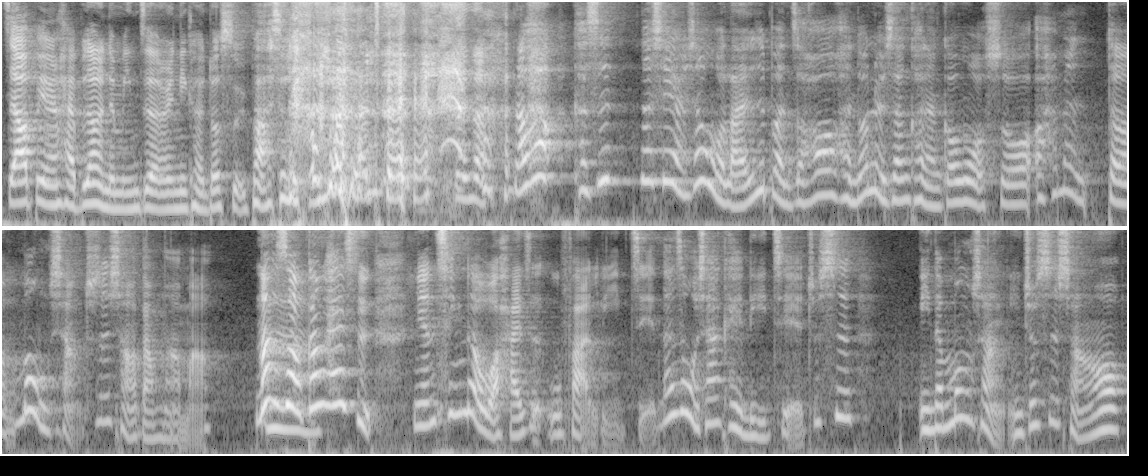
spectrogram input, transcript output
只要别人还不知道你的名字的人，你可能都属于八九十。对，真的。然后，可是那些人，像我来日本之后，很多女生可能跟我说，啊，他们的梦想就是想要当妈妈。那时候刚开始年轻的我还是无法理解，但是我现在可以理解，就是你的梦想，你就是想要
